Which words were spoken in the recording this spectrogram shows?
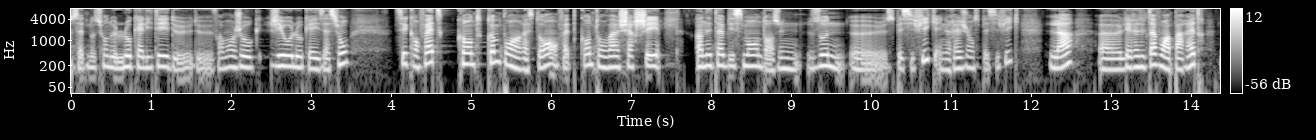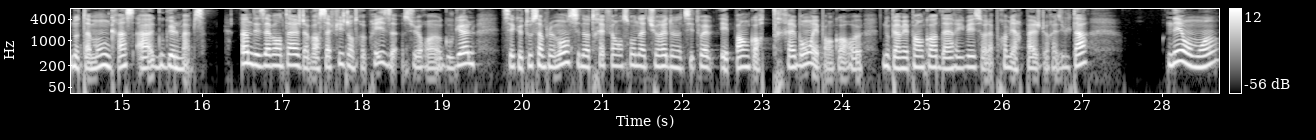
cette notion de localité, de, de vraiment géolocalisation c'est qu'en fait, comme pour un restaurant, en fait, quand on va chercher un établissement dans une zone euh, spécifique, une région spécifique, là, euh, les résultats vont apparaître notamment grâce à Google Maps. Un des avantages d'avoir sa fiche d'entreprise sur euh, Google, c'est que tout simplement, si notre référencement naturel de notre site web est pas encore très bon et pas encore nous permet pas encore d'arriver sur la première page de résultats, Néanmoins,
